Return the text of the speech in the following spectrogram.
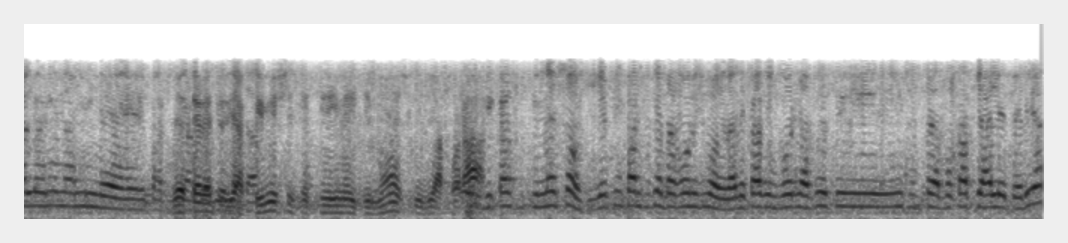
Καλό είναι να μην ε, υπάρχει Δεν κάποια θέλετε προβλήματα. διαφήμιση και τι είναι οι τιμές και η διαφορά; Ειδικά στις τιμές όχι, γιατί υπάρχει και ανταγωνισμό. Δηλαδή κάποιο μπορεί να πει ότι είσαστε από κάποια άλλη εταιρεία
